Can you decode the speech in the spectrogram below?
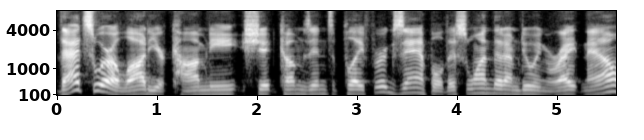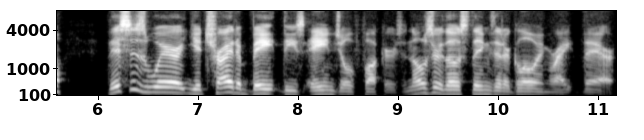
that's where a lot of your comedy shit comes into play. For example, this one that I'm doing right now, this is where you try to bait these angel fuckers, and those are those things that are glowing right there.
